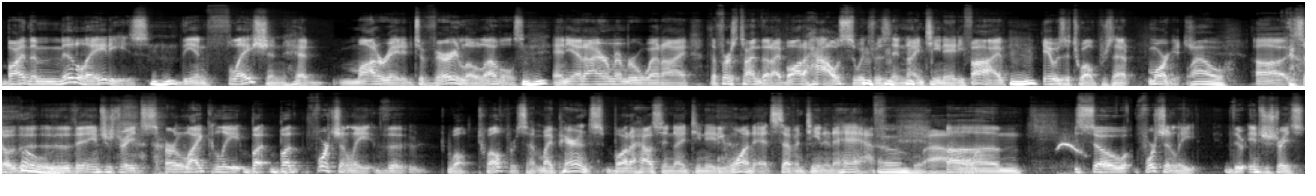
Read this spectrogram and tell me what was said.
By the middle 80s, Mm-hmm. the inflation had moderated to very low levels. Mm-hmm. And yet, I remember when I, the first time that I bought a house, which was in 1985, it was a 12% mortgage. Mm-hmm. Wow. Uh, so the, the the interest rates are likely, but but fortunately the well 12%. My parents bought a house in 1981 at 17 and a half. Um, wow. Um, so fortunately the interest rates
